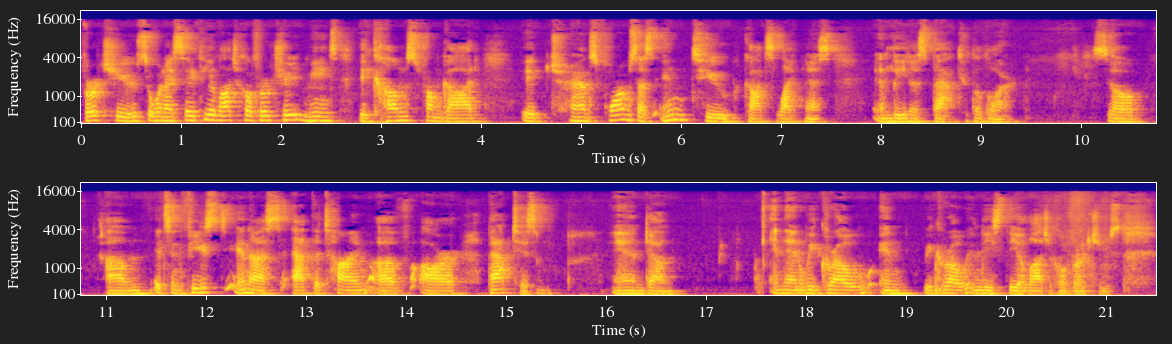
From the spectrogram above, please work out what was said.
virtue. So when I say theological virtue, it means it comes from God. It transforms us into God's likeness and lead us back to the Lord. So um, it's infused in us at the time of our baptism, and um, and then we grow in we grow in these theological virtues.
